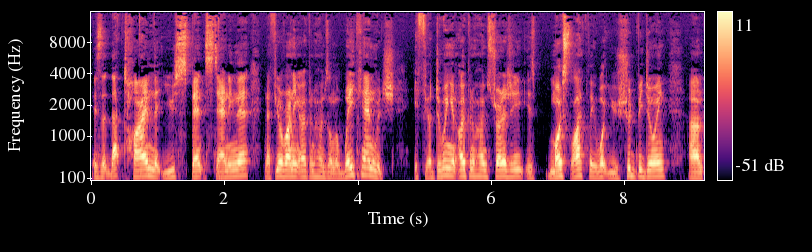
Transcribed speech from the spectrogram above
is that that time that you spent standing there, and if you're running open homes on the weekend, which if you're doing an open home strategy is most likely what you should be doing. Um,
